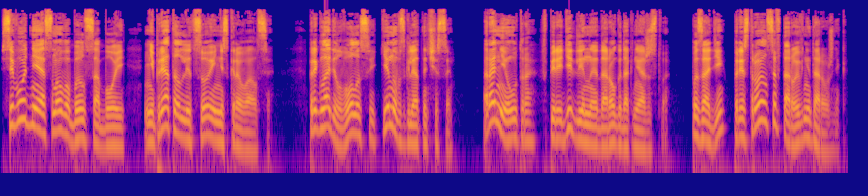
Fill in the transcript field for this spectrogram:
Сегодня я снова был собой, не прятал лицо и не скрывался. Пригладил волосы, кинув взгляд на часы. Раннее утро, впереди длинная дорога до княжества. Позади пристроился второй внедорожник.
